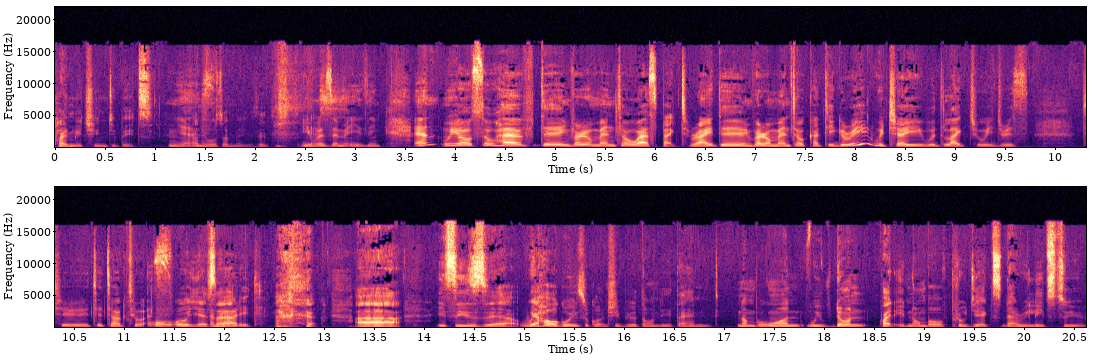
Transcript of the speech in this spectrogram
climate change debates. Yes. And it was amazing. It was amazing. And we also have the environmental aspect, right? The environmental category, which I would like to Idris to, to talk to us oh, oh, yes. uh, about it. uh, it is uh, we're all going to contribute on it and number one we've done quite a number of projects that relates to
